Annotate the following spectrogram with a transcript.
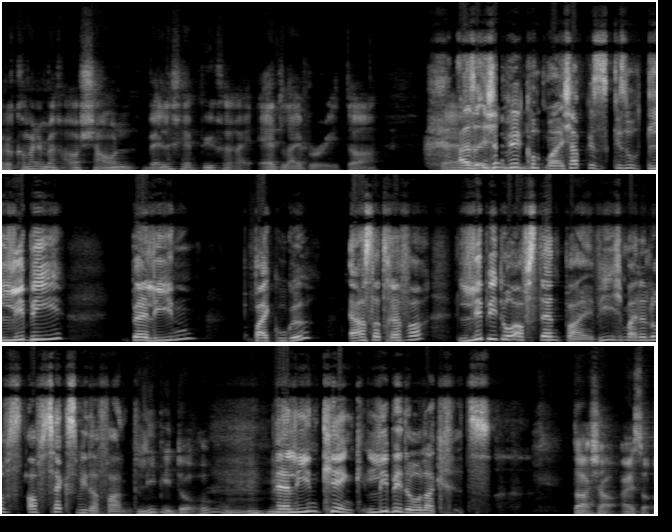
Da kann man nämlich auch schauen, welche Bücherei. Ad Library, da. Also, ich habe hier, Berlin. guck mal, ich habe ges gesucht Libby Berlin bei Google. Erster Treffer. Libido auf Standby. Wie ich meine Lust auf Sex wiederfand. Libido, oh, mhm. Berlin King. Libido Lakritz. Da schau, also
